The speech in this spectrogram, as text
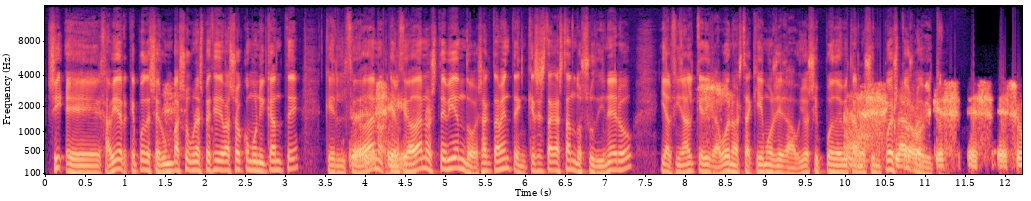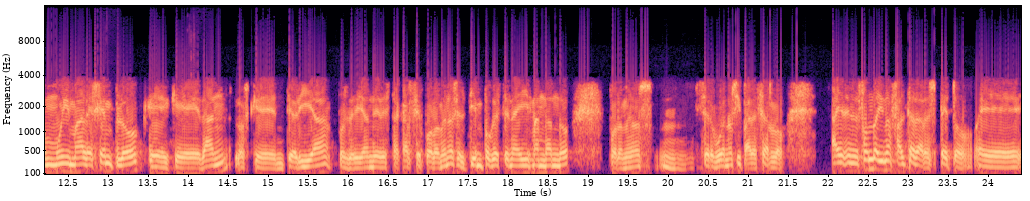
Sí, eh, Javier, ¿qué puede ser? Un vaso, una especie de vaso comunicante que el ciudadano, que el ciudadano esté viendo exactamente en qué se está gastando su dinero y al final que diga, bueno, hasta aquí hemos llegado. Yo si puedo evitar los impuestos, lo evito. Es, es, un muy mal ejemplo que, que dan los que en teoría pues deberían de destacarse por lo menos el tiempo que estén ahí mandando, por lo menos mm, ser buenos y parecerlo en el fondo hay una falta de respeto, eh,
